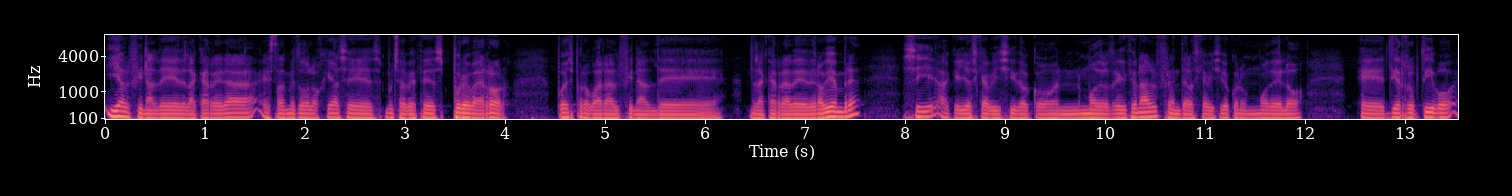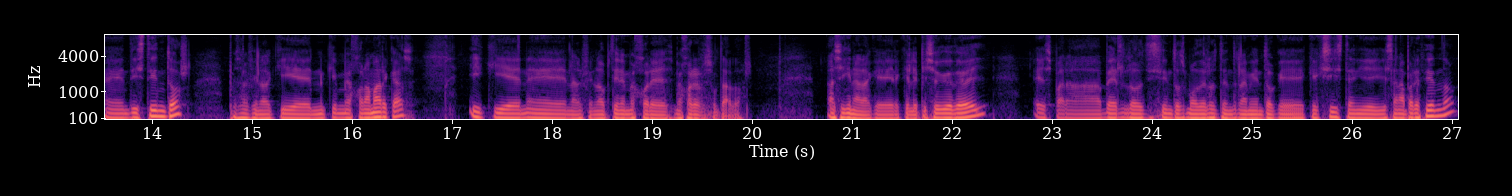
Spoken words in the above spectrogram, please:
y al final de, la carrera estas metodologías es muchas veces prueba-error. Puedes probar al final de, la carrera de, noviembre si aquellos que habéis ido con un modelo tradicional frente a los que habéis ido con un modelo eh, disruptivo en distintos, pues al final quién, quién mejora marcas y quien eh, al final obtiene mejores, mejores resultados. Así que nada, que, el episodio de hoy es para ver los distintos modelos de entrenamiento que, existen y, están apareciendo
